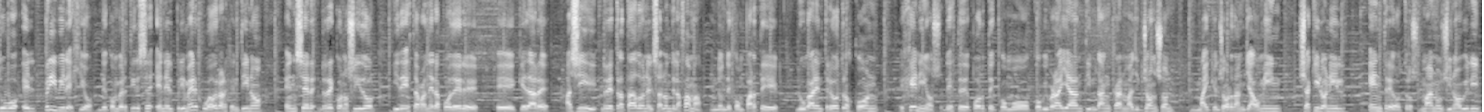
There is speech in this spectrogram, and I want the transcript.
tuvo el privilegio de convertirse en el primer jugador argentino en ser reconocido y de esta manera poder eh, eh, quedar allí retratado en el Salón de la Fama, en donde comparte lugar entre otros con genios de este deporte como Kobe Bryant, Tim Duncan, Magic Johnson, Michael Jordan, Yao Ming, Shaquille O'Neal, entre otros. Manu Ginobili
